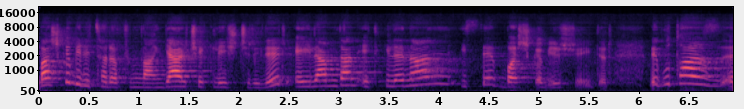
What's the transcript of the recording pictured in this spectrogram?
başka biri tarafından gerçekleştirilir. Eylemden etkilenen ise başka bir şeydir. Ve bu tarz e,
